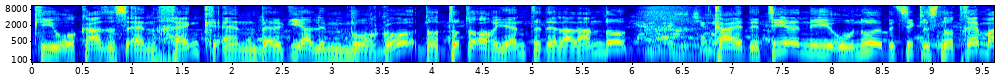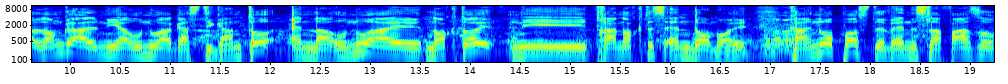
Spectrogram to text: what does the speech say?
Kiu okazas en Henk en Belgia Limburgo do tuto oriente de la lando. Kaj de tie ni unue biciklis nur tre mallonge al nia unua gastiganto. En la unuaj noktoj ni tranoktis en domoj kaj nur poste venis la fazo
